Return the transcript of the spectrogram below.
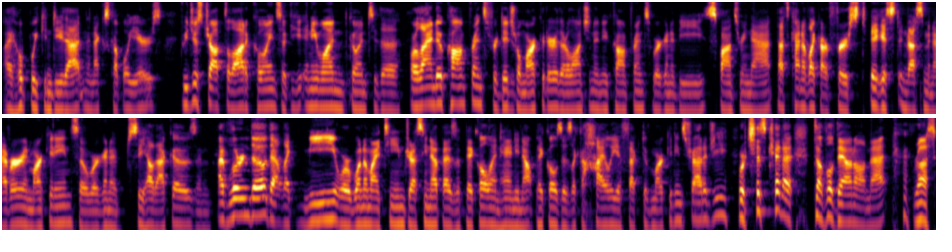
I hope we can do that in the next couple years. We just dropped a lot of coins. So if you, anyone going to the Orlando conference for digital marketer. They're launching a new conference. We're going to be sponsoring that. That's kind of like our first biggest investment ever in marketing. So we're going to see how that goes. And I've learned though that like me or one of my team dressing up as a pickle and handing out pickles is like a highly effective marketing strategy. We're just going to double down on that. Russ,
